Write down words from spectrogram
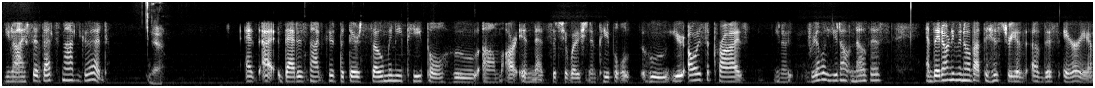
you know I said that's not good. Yeah and I, that is not good. But there's so many people who um, are in that situation, and people who you're always surprised. You know, really, you don't know this, and they don't even know about the history of, of this area.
